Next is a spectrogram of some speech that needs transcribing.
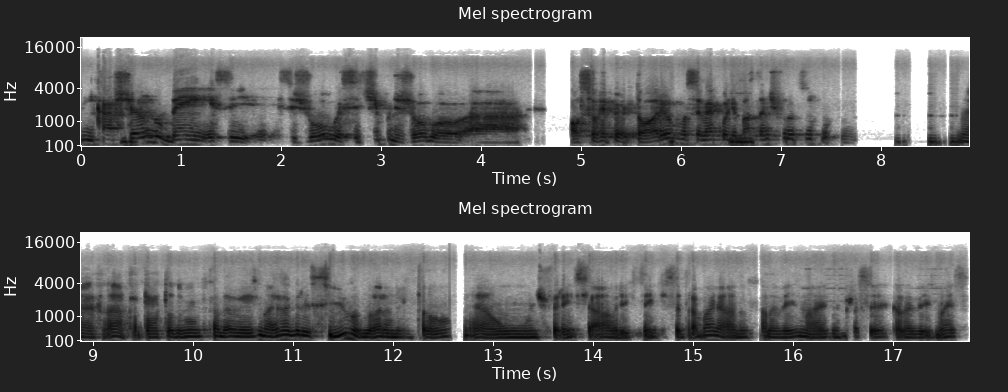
encaixando bem esse, esse jogo, esse tipo de jogo a, ao seu repertório, você vai colher bastante frutos no futuro. É, ah, tá todo mundo cada vez mais agressivo agora, né? Então é um diferencial ali que tem que ser trabalhado cada vez mais, né? Para ser cada vez mais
